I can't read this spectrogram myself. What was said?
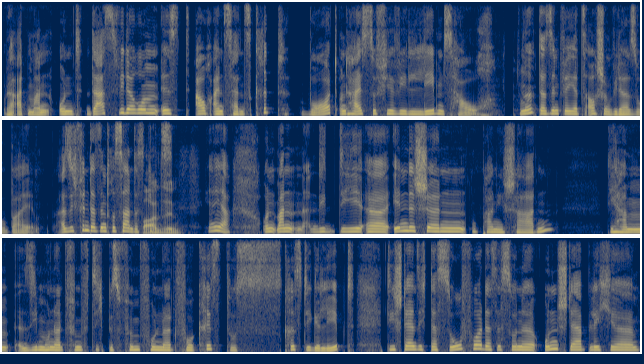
oder Atman. Und das wiederum ist auch ein Sanskrit-Wort und heißt so viel wie Lebenshauch. Ne? Da sind wir jetzt auch schon wieder so bei. Also ich finde das interessant. Das Wahnsinn. Gibt's. Ja, ja. Und man, die, die äh, indischen Upanishaden, die haben 750 bis 500 vor Christus, Christi gelebt. Die stellen sich das so vor, dass es so eine unsterbliche,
